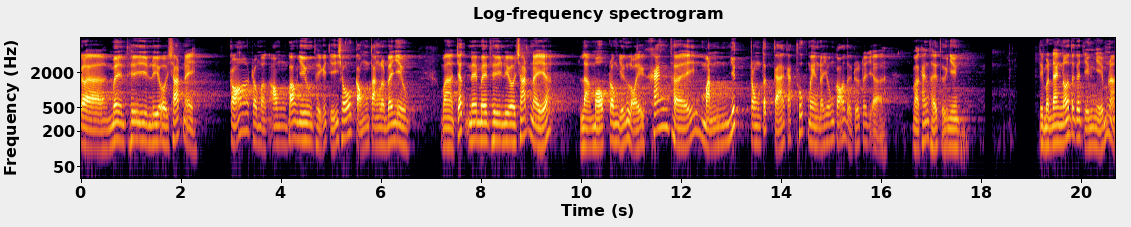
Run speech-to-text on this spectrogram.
là methylioxat này có trong mật ong bao nhiêu thì cái chỉ số cộng tăng lên bấy nhiêu. Và chất methylioxat này á là một trong những loại kháng thể mạnh nhất trong tất cả các thuốc men đã vốn có từ trước tới giờ và kháng thể tự nhiên. Thì mình đang nói tới cái chuyện nhiễm nè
